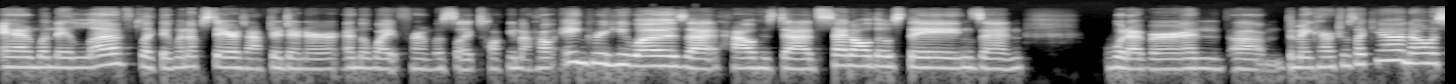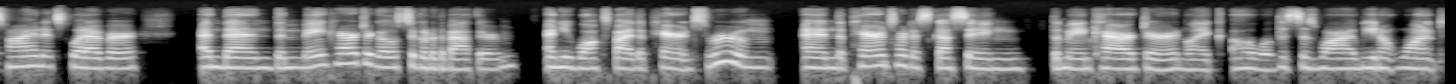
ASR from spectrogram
and when they left, like they went upstairs after dinner, and the white friend was like talking about how angry he was at how his dad said all those things and whatever. And um, the main character was like, Yeah, no, it's fine. It's whatever. And then the main character goes to go to the bathroom and he walks by the parents' room, and the parents are discussing the main character and, like, oh, well, this is why we don't want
